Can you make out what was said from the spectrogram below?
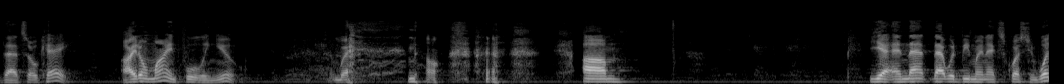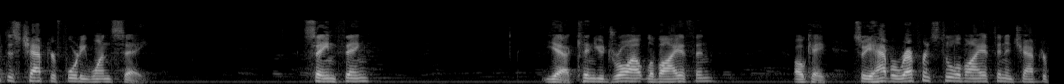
That's okay. I don't mind fooling you. no. Um, yeah, and that, that would be my next question. What does chapter 41 say? Same thing? Yeah, can you draw out Leviathan? Okay, so you have a reference to Leviathan in chapter.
